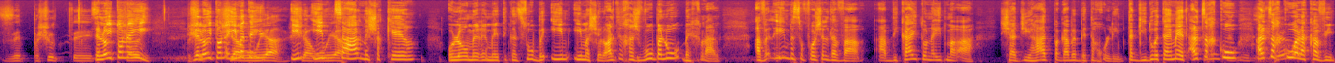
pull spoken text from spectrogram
זה פשוט... אה, זה לא עיתונאי. זה לא עיתונאי. אתה- שערורייה, אם- שערורייה. צה"ל משקר, או לא אומר אמת, תיכנסו באם אימא שלו, אל תתחשבו בנו בכלל. אבל אם בסופו של דבר הבדיקה העיתונאית מראה שהג'יהאד פגע בבית החולים, תגידו את האמת, אל תשחקו, אל תשחקו על הקווים.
